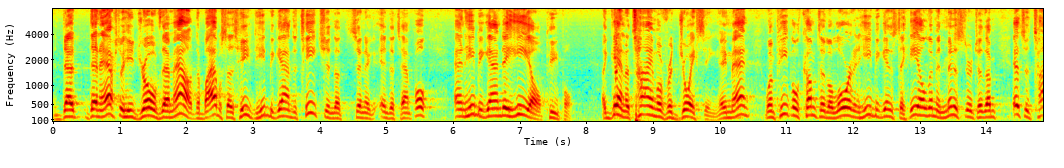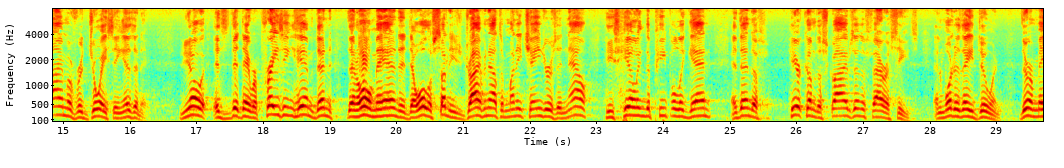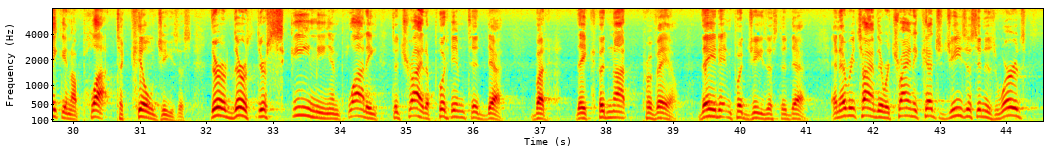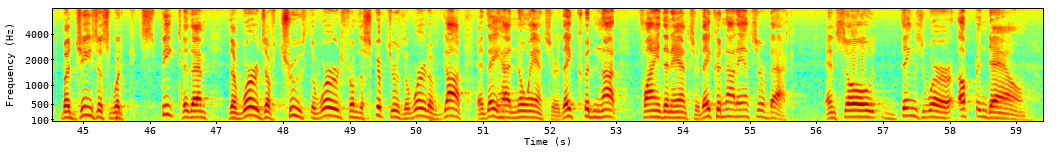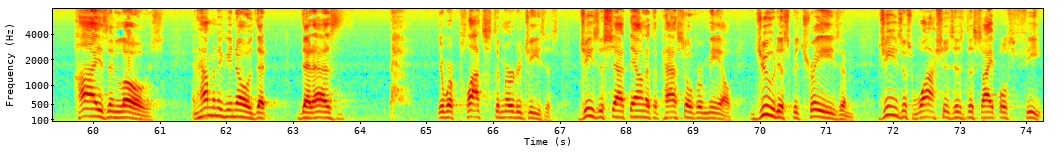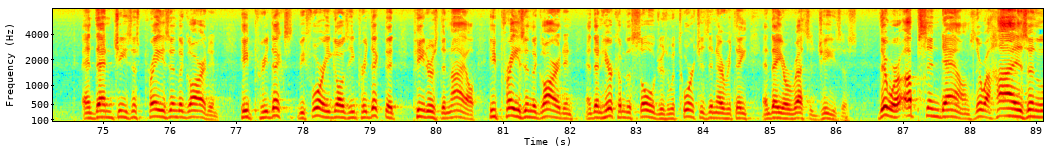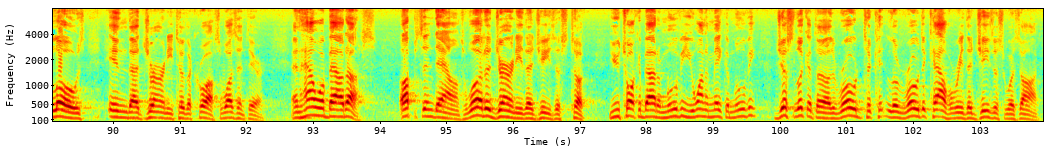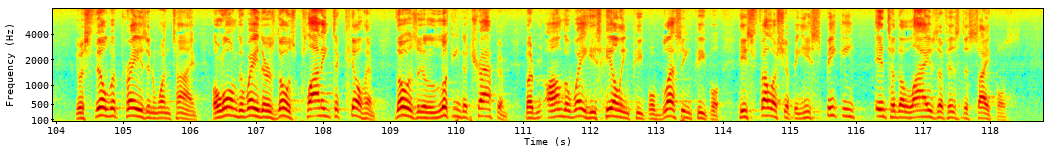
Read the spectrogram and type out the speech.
And that, then after he drove them out, the Bible says he, he began to teach in the, in the temple and he began to heal people. Again, a time of rejoicing. Amen? When people come to the Lord and he begins to heal them and minister to them, it's a time of rejoicing, isn't it? You know, it's that they were praising him. Then, then oh man, all of a sudden he's driving out the money changers, and now he's healing the people again. And then the, here come the scribes and the Pharisees. And what are they doing? They're making a plot to kill Jesus. They're, they're, they're scheming and plotting to try to put him to death. But they could not prevail. They didn't put Jesus to death. And every time they were trying to catch Jesus in his words, but Jesus would speak to them the words of truth, the word from the scriptures, the word of God, and they had no answer. They could not find an answer. They could not answer back. And so things were up and down, highs and lows. And how many of you know that, that as there were plots to murder Jesus, Jesus sat down at the Passover meal. Judas betrays him. Jesus washes his disciples' feet. And then Jesus prays in the garden. He predicts, before he goes, he predicted Peter's denial. He prays in the garden, and then here come the soldiers with torches and everything, and they arrested Jesus. There were ups and downs, there were highs and lows in that journey to the cross, wasn't there? And how about us? Ups and downs. What a journey that Jesus took. You talk about a movie, you want to make a movie? Just look at the road to, the road to Calvary that Jesus was on. It was filled with praise in one time. Along the way, there's those plotting to kill him, those that are looking to trap him. But on the way, he's healing people, blessing people. He's fellowshipping. He's speaking into the lives of his disciples.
